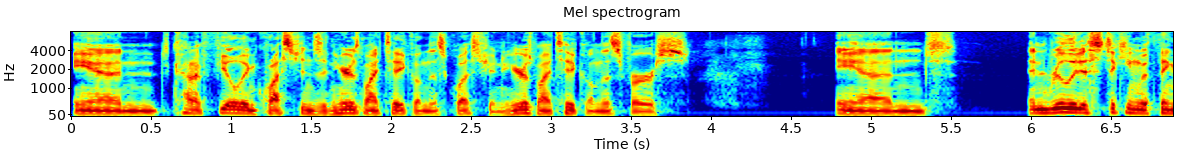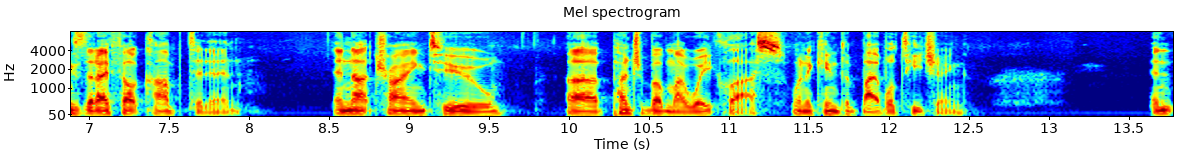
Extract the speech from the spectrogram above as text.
and kind of fielding questions and here's my take on this question here's my take on this verse and and really just sticking with things that i felt competent in and not trying to uh, punch above my weight class when it came to bible teaching and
